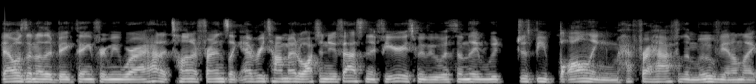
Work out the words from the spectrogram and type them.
that was another big thing for me where I had a ton of friends. Like every time I'd watch a new Fast and the Furious movie with them, they would just be bawling for half of the movie. And I'm like,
